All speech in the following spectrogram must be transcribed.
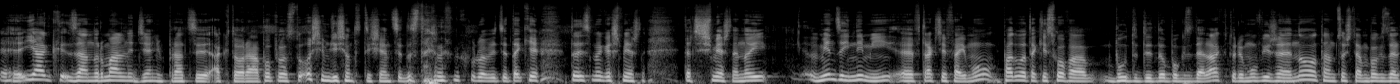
e, jak za normalny dzień pracy aktora, po prostu 80 tysięcy dostaje, kurwa, wiecie, takie, to jest mega śmieszne. Znaczy śmieszne. No i między innymi e, w trakcie fejmu padły takie słowa Buddy do Boxdela, który mówi, że no tam coś tam Boxdel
